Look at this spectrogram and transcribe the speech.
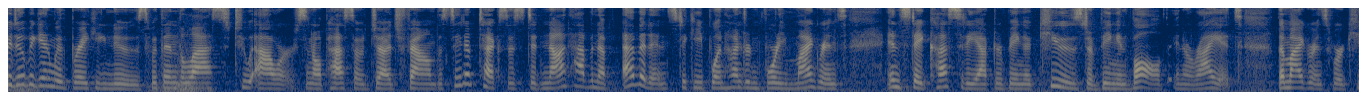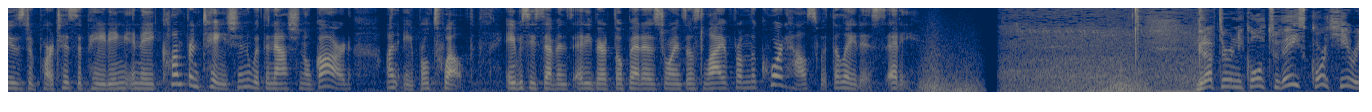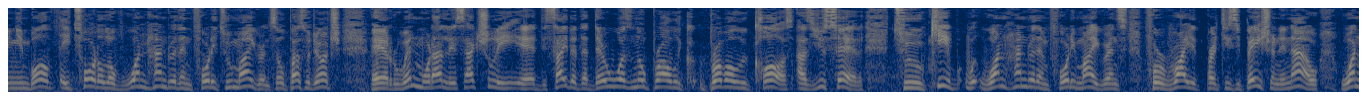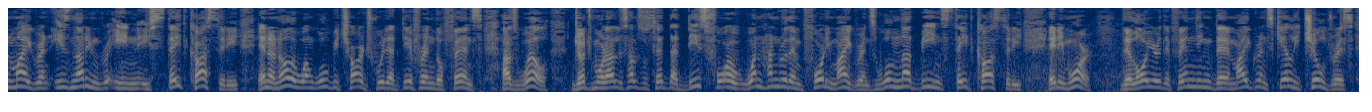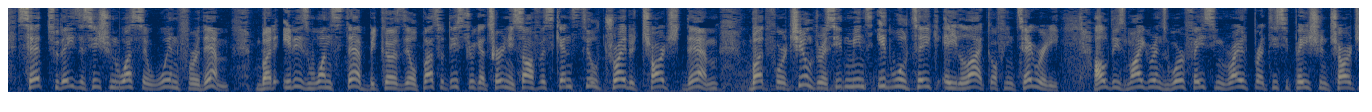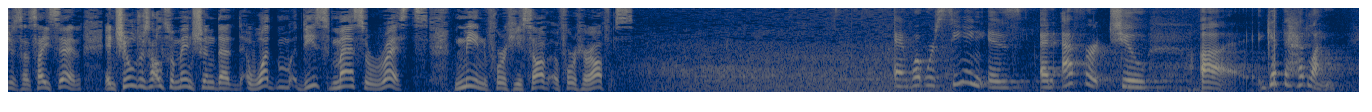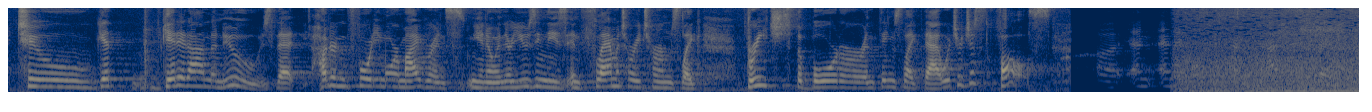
we do begin with breaking news. Within the last two hours, an El Paso judge found the state of Texas did not have enough evidence to keep 140 migrants in state custody after being accused of being involved in a riot. The migrants were accused of participating in a confrontation with the National Guard on April 12th. ABC 7's Heriberto Perez joins us live from the courthouse with the latest. Eddie. Good afternoon, Nicole. Today's court hearing involved a total of 142 migrants. El Paso Judge uh, Ruben Morales actually uh, decided that there was no probable, probable cause, as you said, to keep 140 migrants for riot participation. And now one migrant is not in, in state custody and another one will be charged with a different offense as well. Judge Morales also said that these four 140 migrants will not be in state custody anymore. The lawyer defending the migrants, Kelly Childress, said today's decision was was a win for them. But it is one step because the El Paso District Attorney's Office can still try to charge them. But for Childress, it means it will take a lack of integrity. All these migrants were facing riot participation charges, as I said. And Childress also mentioned that what these mass arrests mean for, his, for her office. And what we're seeing is an effort to uh, get the headline to get get it on the news that 140 more migrants, you know, and they're using these inflammatory terms like breached the border and things like that, which are just false. Uh,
